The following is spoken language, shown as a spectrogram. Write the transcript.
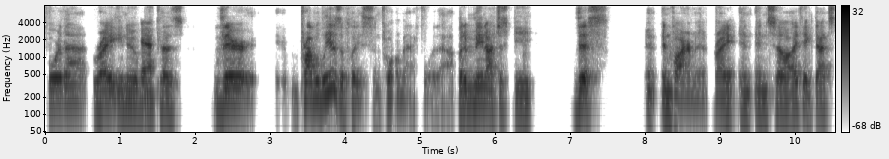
for that, right? You know, yeah. because there probably is a place and format for that, but it may not just be this environment, right? And and so I think that's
